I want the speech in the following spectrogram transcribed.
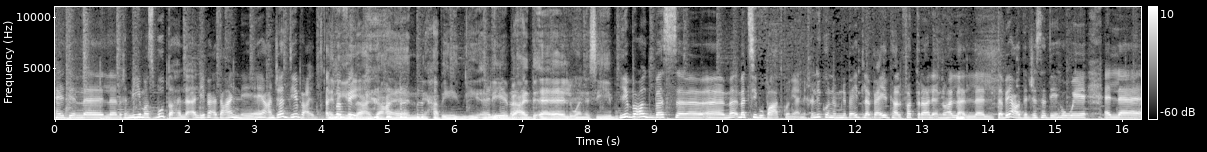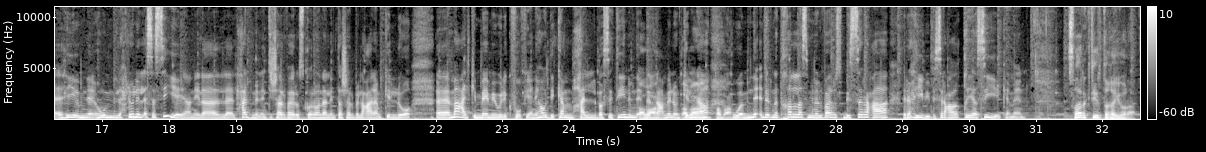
هيدي ال- ال- الغنية مزبوطة هلا اللي يبعد عني. عن جد يبعد. قد ما اللي في. يبعد عني حبيبي اللي اللي يبعد. قال وأنا سيبه يبعد بس آه، آه، ما تسيبوا بعضكم يعني. خليكم من بعيد لبعيد هالفترة لأنه هلا ال- التباعد الجسدي هو ال- هي من هو من الحلول الأساسية يعني للحد من انتشار فيروس كورونا اللي انتشر بالعالم كله آه، مع الكمامة والكفوف يعني. هودي كم حل بسيطين بنقدر نعملهم كلنا. وبنقدر نتخلص من الفيروس بسرعة رهيبة بسرعة قياسية كمان. صار كتير تغيرات.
